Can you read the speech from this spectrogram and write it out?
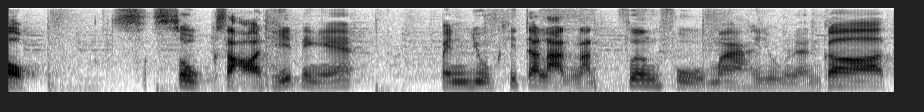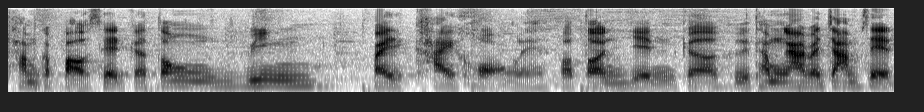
ตกสุกเสาร์อาทิตย์อย่างเงี้ย เป็นยุคที่ตลาดนัดเฟื่องฟูมากยุคนั้น ก็ทำกระเป๋าเสร็จก็ต้องวิ่งไปขายของเลย พอตอนเย็นก็คือทำงานประจำเสร็จ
